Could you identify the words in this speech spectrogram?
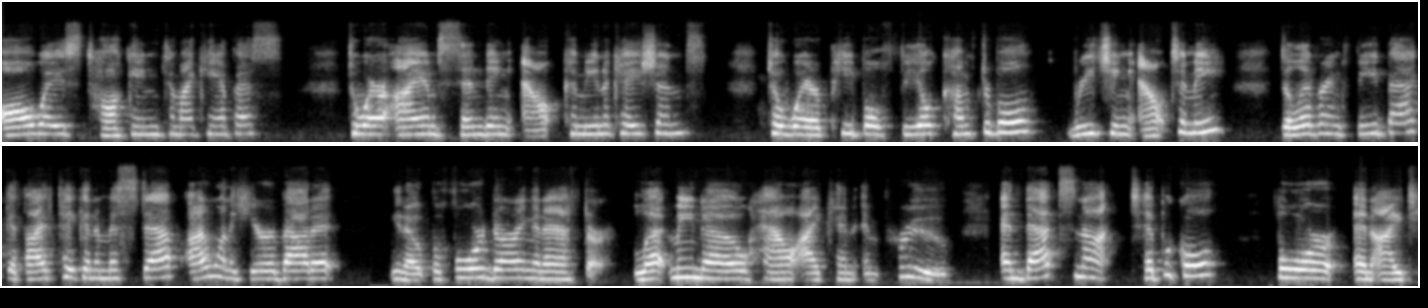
always talking to my campus to where i am sending out communications to where people feel comfortable reaching out to me delivering feedback. If i've taken a misstep i want to hear about it you know before during and after. Let me know how i can improve. And that's not typical for an IT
